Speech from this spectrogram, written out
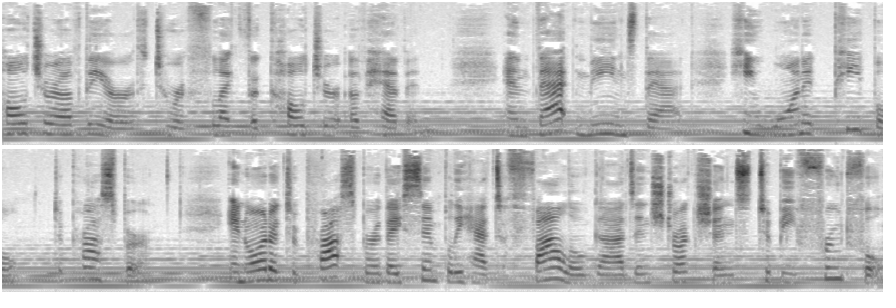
culture of the earth to reflect the culture of heaven. And that means that He wanted people to prosper. In order to prosper, they simply had to follow God's instructions to be fruitful,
